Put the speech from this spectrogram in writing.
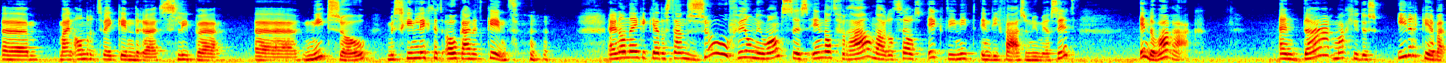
Uh, mijn andere twee kinderen sliepen uh, niet zo. Misschien ligt het ook aan het kind. en dan denk ik, ja, er staan zoveel nuances in dat verhaal. Nou, dat zelfs ik, die niet in die fase nu meer zit, in de war raak. En daar mag je dus iedere keer bij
